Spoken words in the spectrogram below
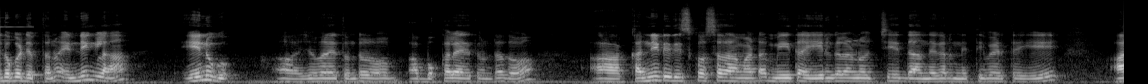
ఇదొకటి చెప్తాను. ఎండింగ్లో ఏనుగు ఎవరైతే ఉంటారో ఆ బొక్కలు అయితే ఉంటుందో ఆ కన్నీటి తీసుకొస్తుంది అనమాట మిగతా ఏనుగులను వచ్చి దాని దగ్గర నెత్తి పెడతాయి ఆ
